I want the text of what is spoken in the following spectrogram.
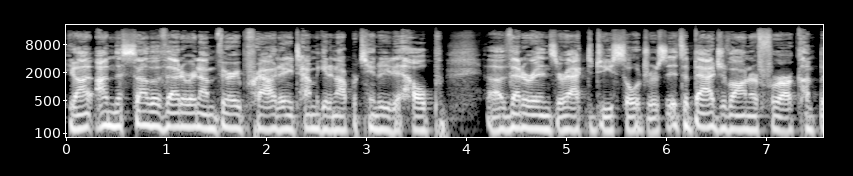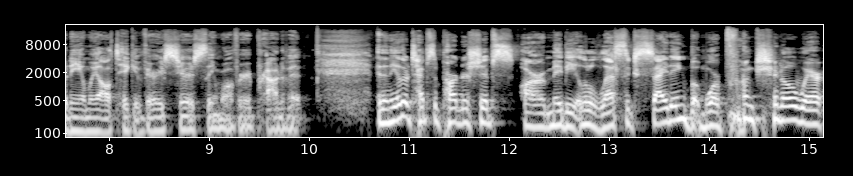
you know, I, am the son of a veteran. I'm very proud anytime we get an opportunity to help uh, veterans or active duty soldiers. It's a badge of honor for our company, and we all take it very seriously, and we're all very proud of it. And then the other types of partnerships are maybe a little less exciting, but more functional, where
